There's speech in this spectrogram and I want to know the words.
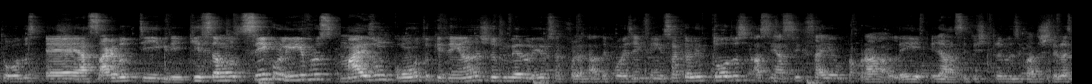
todos, é a Saga do Tigre, que são cinco livros, mais um conto que vem antes do primeiro livro, só que foi lançado depois, enfim. Só que eu li todos, assim, assim que saiu procurava ler, e dava cinco estrelas e quatro estrelas.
